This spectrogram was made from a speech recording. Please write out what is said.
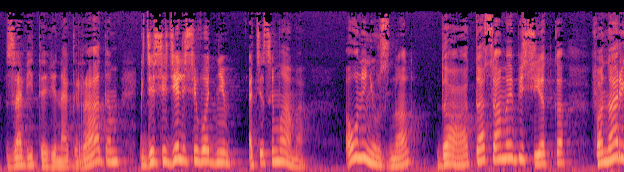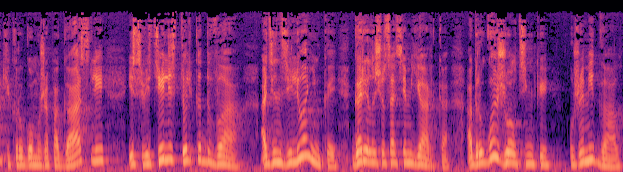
завитая виноградом, где сидели сегодня отец и мама. А он и не узнал, Да, та самая беседка. Фонарики кругом уже погасли, и светились только два. Один зелененький, горел еще совсем ярко, а другой желтенький, уже мигал.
